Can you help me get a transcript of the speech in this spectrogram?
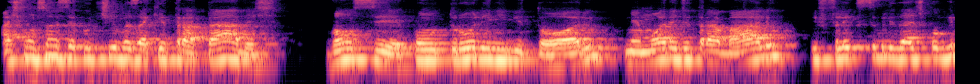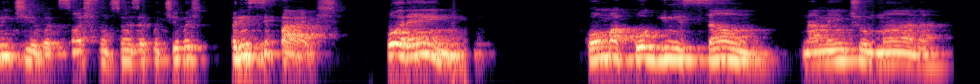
as funções executivas aqui tratadas vão ser controle inibitório, memória de trabalho e flexibilidade cognitiva, que são as funções executivas principais. Porém, como a cognição na mente humana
